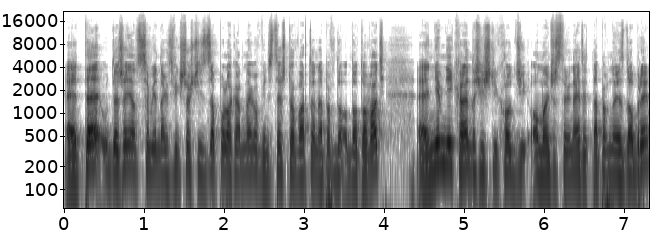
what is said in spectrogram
E, Te uderzenia to są jednak z większości z pola karnego, więc też to warto na pewno odnotować. E, Niemniej kalendarz, jeśli chodzi o Manchester United, na pewno jest dobry,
